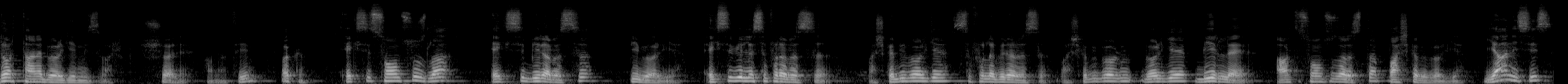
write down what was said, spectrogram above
4 tane bölgemiz var. Şöyle anlatayım. Bakın eksi sonsuzla eksi 1 arası bir bölge. Eksi 1 ile 0 arası başka bir bölge. 0 ile 1 arası başka bir böl- bölge. 1 ile artı sonsuz arası da başka bir bölge. Yani siz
